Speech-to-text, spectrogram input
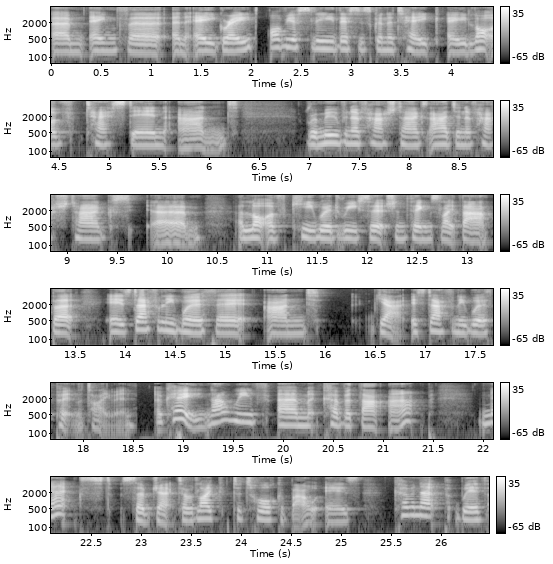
um, aim for an A grade. Obviously, this is going to take a lot of testing and removing of hashtags, adding of hashtags, um, a lot of keyword research and things like that. But it's definitely worth it. And yeah, it's definitely worth putting the time in. Okay, now we've um, covered that app. Next subject I would like to talk about is coming up with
